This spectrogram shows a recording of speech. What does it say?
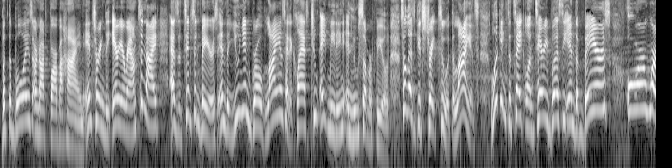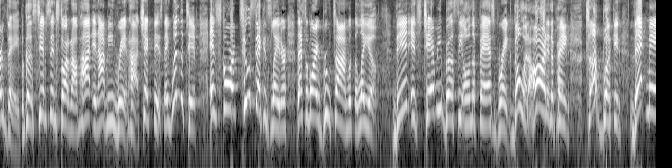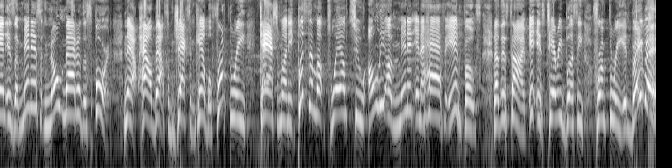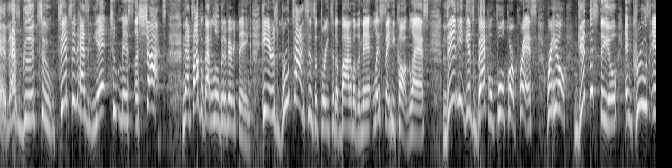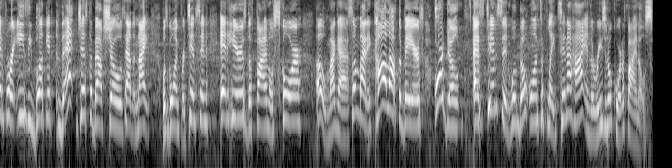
but the boys are not far behind. Entering the area round tonight as the Timpson Bears and the Union Grove Lions had a Class 2A meeting in New Summerfield. So let's get straight to it. The Lions looking to take on Terry Bussey and the Bears, or were they? Because Timpson started off hot, and I mean red hot. Check this. They win the tip and score two seconds later. That's Amari Bruton with the layup. Then it's Terry Bussey on the fast break, going hard in the paint. Tough bucket. That man is a menace no matter the sport. Now, how about some Jackson Campbell from three, cash money, puts them up 12 to only a minute and a half in, folks. Now, this time, it is Terry Bussey from three, and baby, that's good too. Timpson has yet to miss a shot. Now, talk about a little bit of everything. Here's Bruton sends a three to the bottom of the net. Let's say he caught glass. Then he gets back on full court press, where he'll get the steal and cruise in for an easy bucket. That just about shows how the night was going for Timpson. And here's the final score. Oh my God, somebody call off the Bears or don't, as Timpson will go on to play Tenaha in the regional quarterfinals.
